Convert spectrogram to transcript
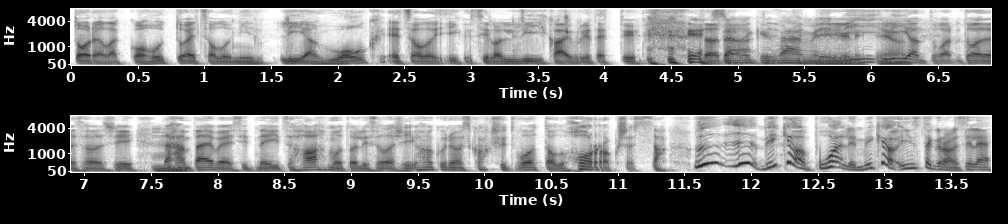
todella kohuttu, että se on ollut niin liian woke, että se oli, sillä oli liikaa yritetty. Se oli kyllä vähän joo. liian tuoda, tuoda sellaisia mm. tähän päivään, ja sitten ne itse hahmot oli sellaisia, ihan kuin ne olisi 20 vuotta ollut horroksessa. Mikä on puhelin, mikä on Instagram? Silleen,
